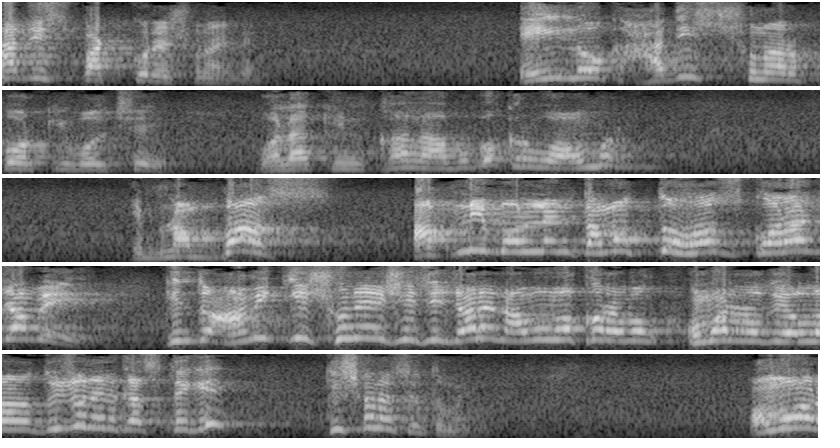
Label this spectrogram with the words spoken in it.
হাদিস পাঠ করে শোনাইলেন। এই লোক হাদিস শোনার পর কি বলছে? ওয়ালাকিন কাল আবু বকর ও অমর ইবন আব্বাস, আপনি বললেন তামাত্ম হজ করা যাবে, কিন্তু আমি কি শুনে এসেছি জানেন আবু বকর এবং ওমর রদি আল্লাহ দুজনের কাছ থেকে? কি শুনেছো তুমি? অমর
